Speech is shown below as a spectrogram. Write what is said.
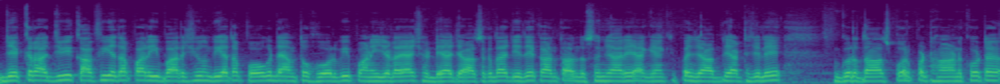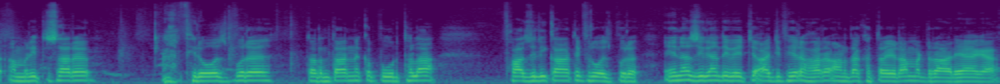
ਜੇਕਰ ਅੱਜ ਵੀ ਕਾਫੀ ਜ਼ਿਆਦਾ ਭਾਰੀ ਬਾਰਿਸ਼ ਹੁੰਦੀ ਹੈ ਤਾਂ ਪੋਗ ਡੈਮ ਤੋਂ ਹੋਰ ਵੀ ਪਾਣੀ ਜਿਹੜਾ ਆ ਛੱਡਿਆ ਜਾ ਸਕਦਾ ਜਿਹਦੇ ਕਾਰਨ ਤੁਹਾਨੂੰ ਦੱਸਣ ਜਾ ਰਹੇ ਹੈਗੇ ਹਾਂ ਕਿ ਪੰਜਾਬ ਦੇ 8 ਜ਼ਿਲ੍ਹੇ ਗੁਰਦਾਸਪੁਰ, ਪਠਾਨਕੋਟ, ਅੰਮ੍ਰਿਤਸਰ, ਫਿਰੋਜ਼ਪੁਰ, ਤਰਨਤਾਰਨ, ਕਪੂਰਥਲਾ, ਫਾਜ਼ਿਲਕਾ ਅਤੇ ਫਿਰੋਜ਼ਪੁਰ। ਇਹਨਾਂ ਜ਼ਿਲ੍ਹਿਆਂ ਦੇ ਵਿੱਚ ਅੱਜ ਫਿਰ ਹਰ ਆਉਣ ਦਾ ਖਤਰਾ ਜਿਹੜਾ ਮੰਡਰਾ ਰਿਹਾ ਹੈਗਾ।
